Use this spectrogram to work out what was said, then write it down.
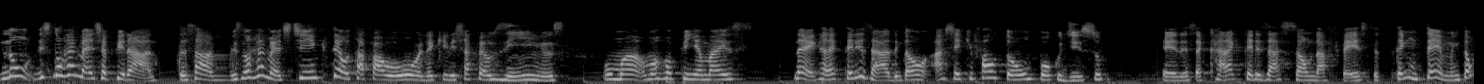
Não, isso não remete a pirata, sabe? Isso não remete. Tinha que ter o tapa-olho, aqueles chapéuzinhos, uma, uma roupinha mais né, caracterizada. Então, achei que faltou um pouco disso, é, dessa caracterização da festa. Tem um tema? Então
